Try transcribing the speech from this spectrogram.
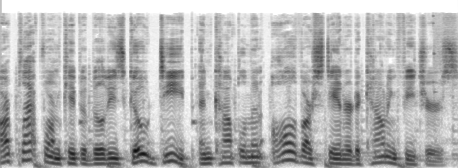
Our platform capabilities go deep and complement all of our standard accounting features.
